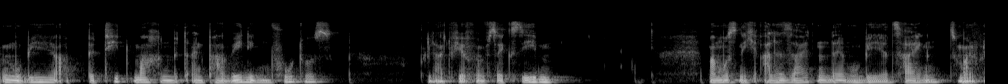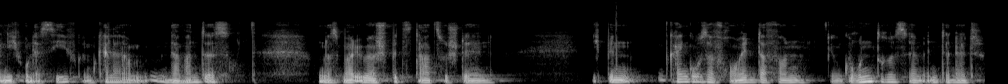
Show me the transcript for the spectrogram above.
Immobilie Appetit machen mit ein paar wenigen Fotos, vielleicht vier, fünf, sechs, sieben. Man muss nicht alle Seiten der Immobilie zeigen, zum Beispiel nicht, wo der Sieve im Keller in der Wand ist, um das mal überspitzt darzustellen. Ich bin kein großer Freund davon, Grundrisse im Internet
